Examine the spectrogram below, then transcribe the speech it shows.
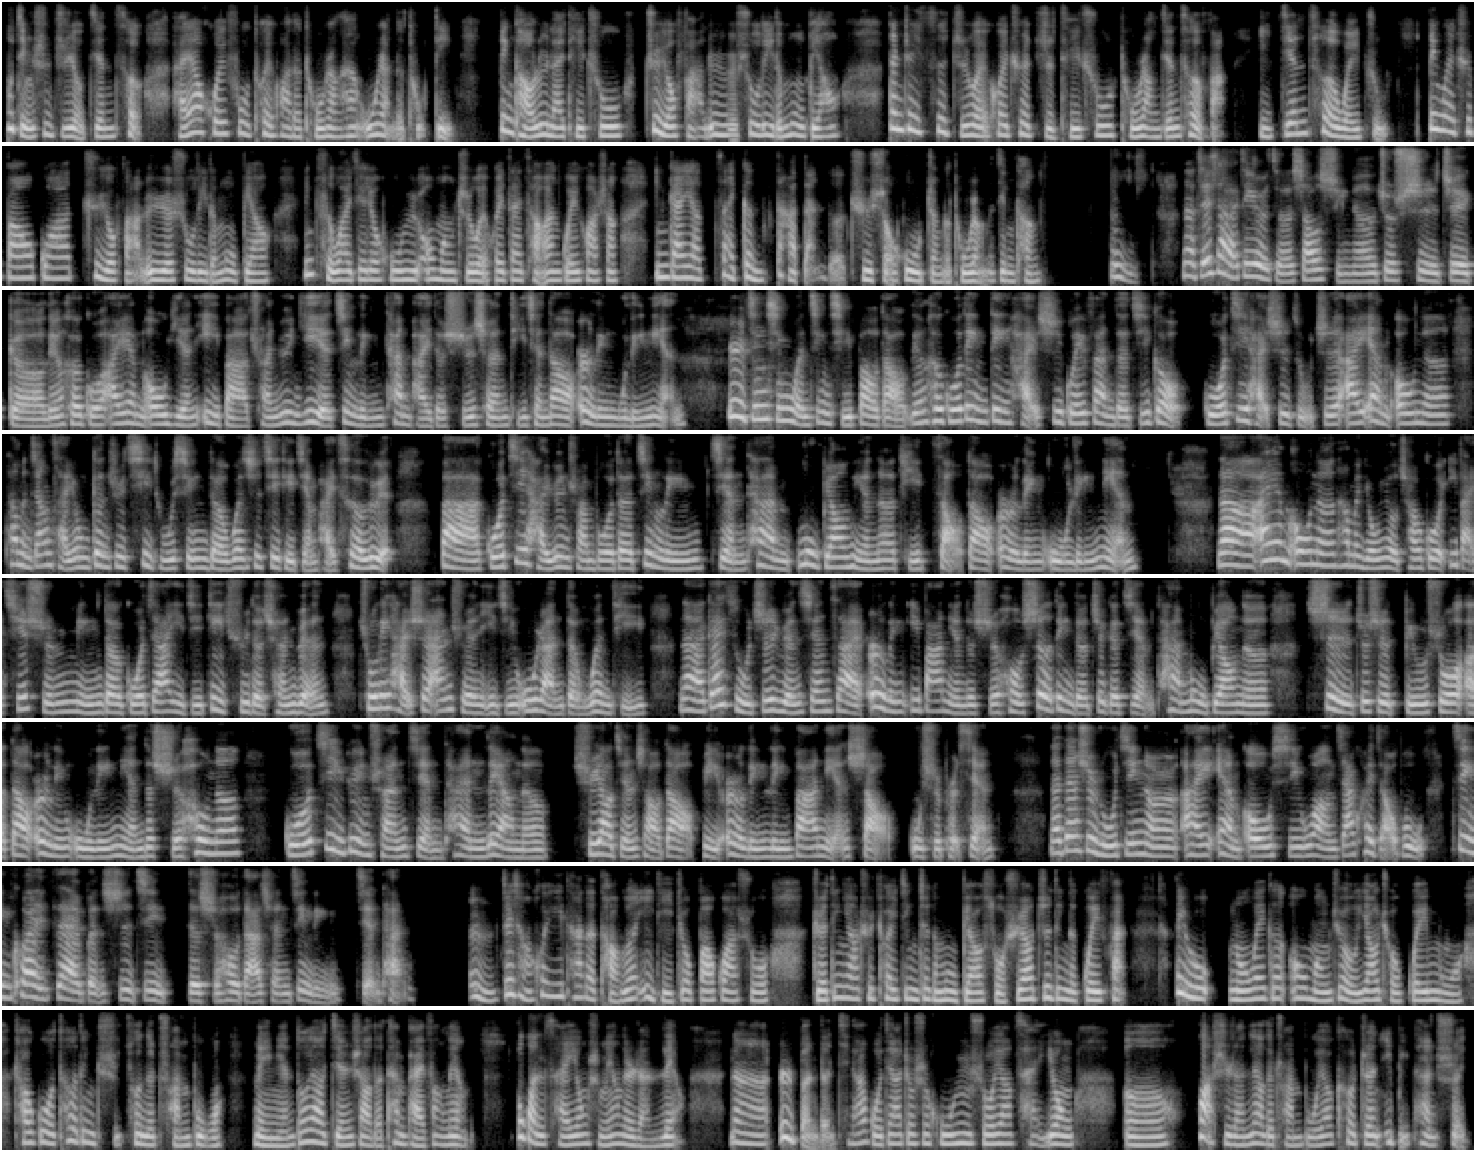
不仅是只有监测，还要恢复退化的土壤和污染的土地，并考虑来提出具有法律约束力的目标。但这次执委会却只提出土壤监测法，以监测为主，并未去包括具有法律约束力的目标。因此，外界就呼吁欧盟执委会在草案规划上，应该要再更大胆的去守护整个土壤的健康。嗯，那接下来第二则消息呢，就是这个联合国 IMO 研议把船运业近零碳排的时程提前到二零五零年。日经新闻近期报道，联合国订定海事规范的机构国际海事组织 IMO 呢，他们将采用更具企图心的温室气体减排策略，把国际海运船舶的近零减碳目标年呢，提早到二零五零年。那 IMO 呢，他们拥有超过一百七十名的国家以及地区的成员，处理海事安全以及污染等问题。那该组织原先在二零一八年的时候设定的这个减碳目标呢，是就是比如说呃到二零五零年的时候呢，国际运船减碳量呢，需要减少到比二零零八年少五十 percent。那但是如今呢，IMO 希望加快脚步，尽快在本世纪的时候达成近零减碳。嗯，这场会议它的讨论议题就包括说，决定要去推进这个目标所需要制定的规范，例如挪威跟欧盟就有要求规模超过特定尺寸的船舶每年都要减少的碳排放量，不管采用什么样的燃料。那日本等其他国家就是呼吁说要采用呃化石燃料的船舶要课征一笔碳税，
